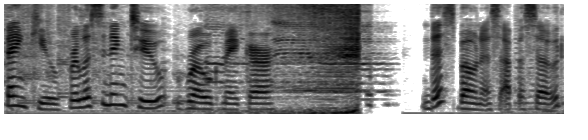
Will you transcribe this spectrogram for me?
Thank you for listening to Rogue Maker. This bonus episode,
